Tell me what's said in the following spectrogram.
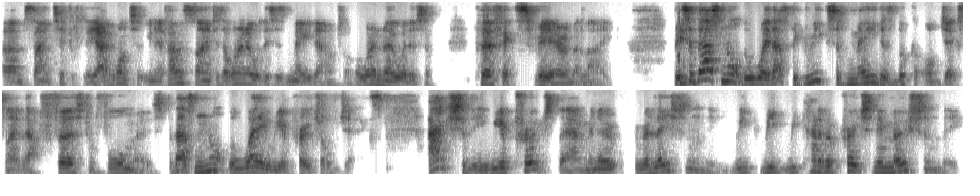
um, scientifically, I'd want to, you know, if I'm a scientist, I want to know what this is made out of. I want to know whether it's a perfect sphere and the like. But he said that's not the way. That's the Greeks have made us look at objects like that first and foremost. But that's not the way we approach objects. Actually, we approach them in a relationally. We, we, we kind of approach them emotionally.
